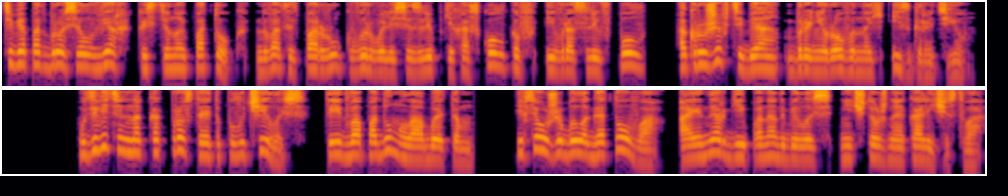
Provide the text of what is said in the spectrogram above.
Тебя подбросил вверх костяной поток. Двадцать пар рук вырвались из липких осколков и вросли в пол, окружив тебя бронированной изгородью. Удивительно, как просто это получилось. Ты едва подумала об этом, и все уже было готово, а энергии понадобилось ничтожное количество.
